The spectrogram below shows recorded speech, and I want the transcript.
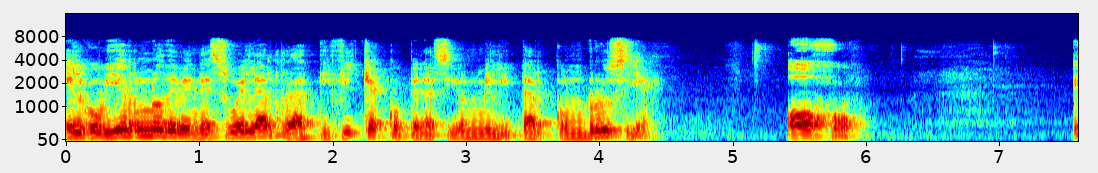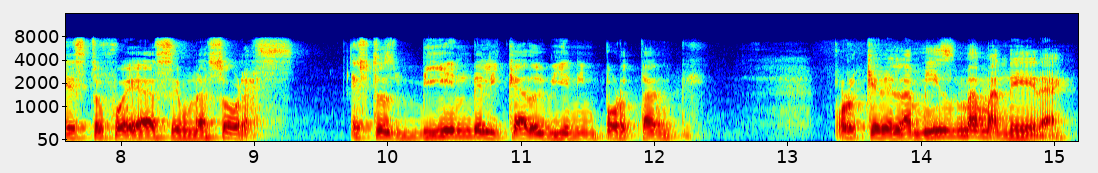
el gobierno de Venezuela ratifica cooperación militar con Rusia. Ojo, esto fue hace unas horas. Esto es bien delicado y bien importante, porque de la misma manera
